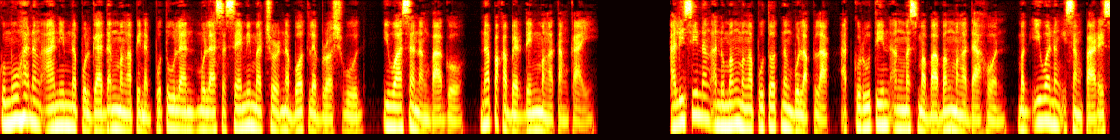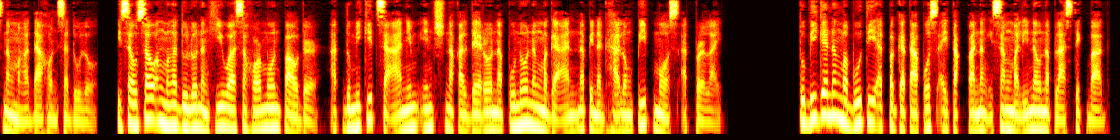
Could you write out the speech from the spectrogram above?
kumuha ng 6 na pulgadang mga pinagputulan mula sa semi-mature na bottle brushwood, iwasan ang bago, napakaberdeng mga tangkay. Alisin ang anumang mga putot ng bulaklak at kurutin ang mas mababang mga dahon, mag-iwan ng isang pares ng mga dahon sa dulo. Isawsaw ang mga dulo ng hiwa sa hormone powder at dumikit sa 6-inch na kaldero na puno ng magaan na pinaghalong peat moss at perlite. Tubigan ng mabuti at pagkatapos ay takpan ng isang malinaw na plastic bag,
